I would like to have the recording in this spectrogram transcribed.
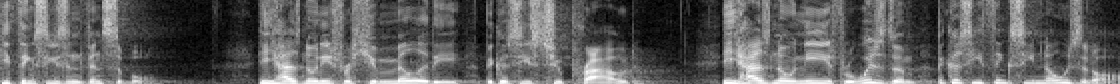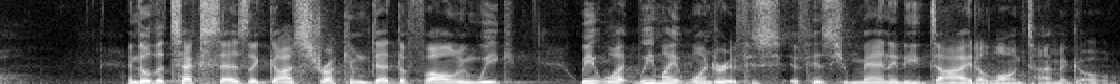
he thinks he's invincible. He has no need for humility because he's too proud. He has no need for wisdom because he thinks he knows it all. And though the text says that God struck him dead the following week, we, we might wonder if his, if his humanity died a long time ago.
